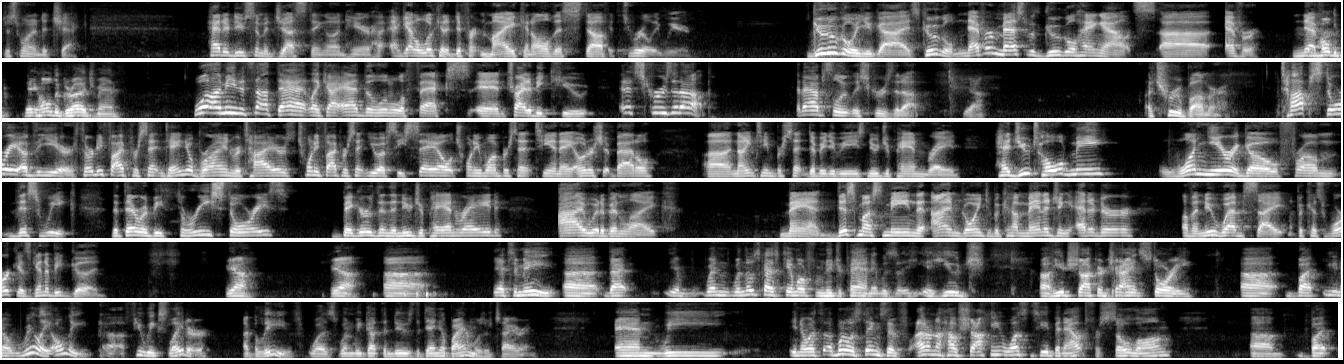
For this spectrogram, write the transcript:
Just wanted to check had to do some adjusting on here. I got to look at a different mic and all this stuff. It's really weird. Google, you guys. Google. Never mess with Google Hangouts uh, ever. Never. They hold, they hold a grudge, man. Well, I mean, it's not that. Like, I add the little effects and try to be cute, and it screws it up. It absolutely screws it up. Yeah. A true bummer. Top story of the year 35% Daniel Bryan retires, 25% UFC sale, 21% TNA ownership battle, uh, 19% WWE's New Japan raid. Had you told me one year ago from this week that there would be three stories bigger than the New Japan raid, I would have been like, man, this must mean that I'm going to become managing editor of a new website because work is going to be good. Yeah, yeah, uh, yeah. To me, uh, that you know, when when those guys came over from New Japan, it was a, a huge, a huge shocker, giant story. Uh, but you know, really, only a few weeks later, I believe, was when we got the news that Daniel Bryan was retiring, and we, you know, it's one of those things. Of I don't know how shocking it was since he had been out for so long, um, but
